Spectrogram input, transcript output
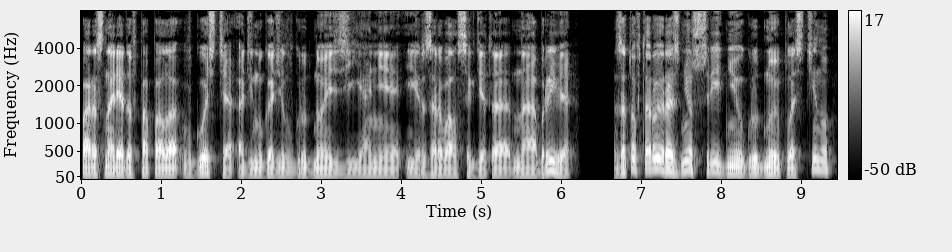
Пара снарядов попала в гостя, один угодил в грудное зияние и разорвался где-то на обрыве, зато второй разнес среднюю грудную пластину,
